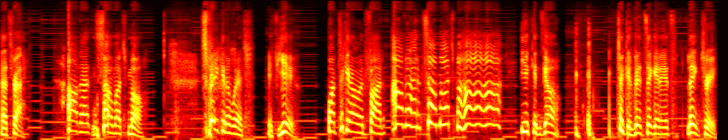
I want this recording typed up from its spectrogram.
That's right. All that and so much more. Speaking of which, if you want to go and find all that and so much more, you can go to Convincing Idiots Linktree.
